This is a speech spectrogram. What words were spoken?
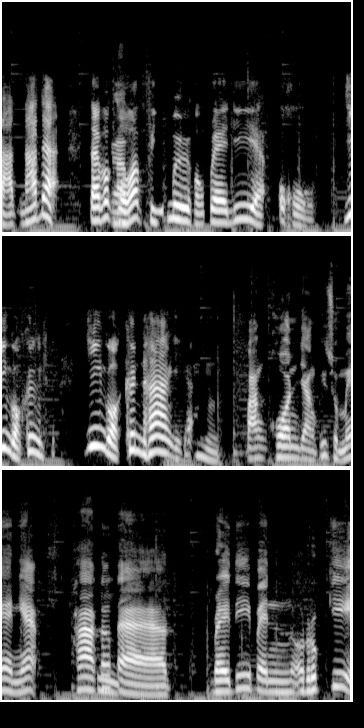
ลาดนัดอะแต่ปรากฏว่าฝีมือของเบรดี้อะโอ้โห ยิ่งกว่าขึ้นยิ่งกว่าขึ้นห้างอีกอะอืมบางคนอย่างพี่สุเมธเนี้ย พากย์ตั้งแต่เบรดี้เป็น rookie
